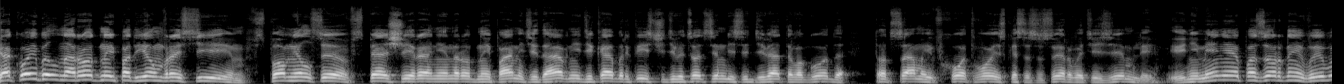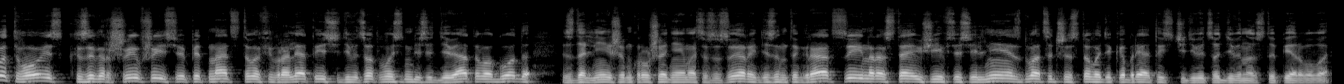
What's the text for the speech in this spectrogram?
Какой был народный подъем в России? Вспомнился в спящей ранее народной памяти давний декабрь 1979 года, тот самый вход войск СССР в эти земли, и не менее позорный вывод войск, завершившийся 15 февраля 1989 года с дальнейшим крушением СССР и дезинтеграцией, нарастающей все сильнее с 26 декабря 1991 года.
